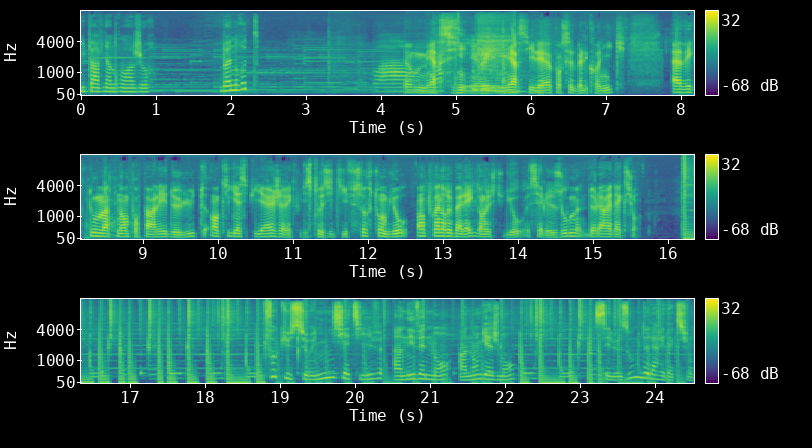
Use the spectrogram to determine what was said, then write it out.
y parviendront un jour. Bonne route. Euh, merci, merci Léa pour cette belle chronique. Avec nous maintenant pour parler de lutte anti-gaspillage avec le dispositif Sauve ton bio, Antoine Rubalec dans le studio, c'est le Zoom de la rédaction. Focus sur une initiative, un événement, un engagement, c'est le Zoom de la rédaction.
